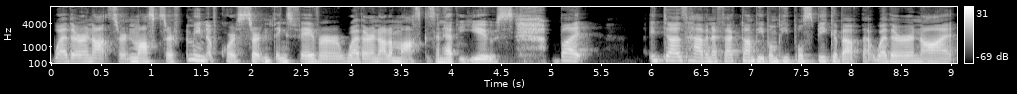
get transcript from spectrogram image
whether or not certain mosques are, I mean, of course, certain things favor whether or not a mosque is in heavy use. But it does have an effect on people and people speak about that whether or not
